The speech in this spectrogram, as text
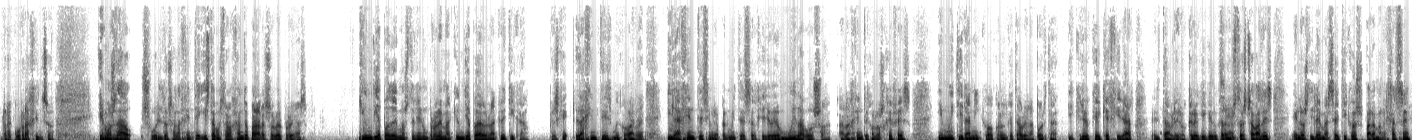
Recurra a. Hemos dado sueldos a la gente y estamos trabajando para resolver problemas. Que un día podemos tener un problema, que un día puede haber una crítica. Pero es que la gente es muy cobarde. Y la gente, si me lo permite, Sergio, yo veo muy baboso a la gente con los jefes y muy tiránico con el que te abre la puerta. Y creo que hay que girar el tablero. Creo que hay que educar a nuestros chavales en los dilemas éticos para manejarse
